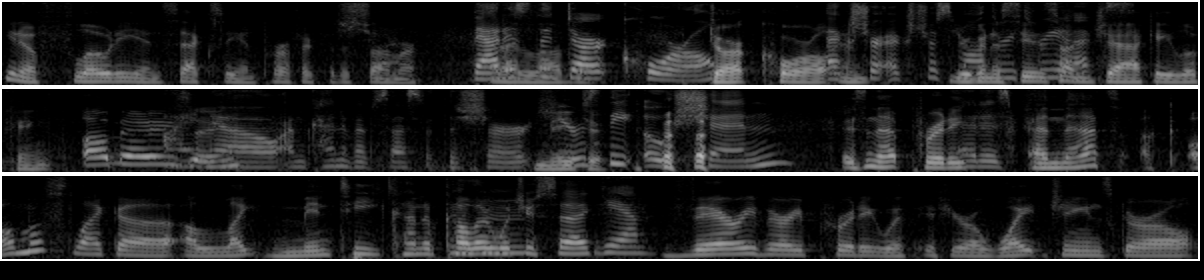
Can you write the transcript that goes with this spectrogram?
you know, floaty and sexy and perfect for the summer. That And is the dark coral. Dark coral. and Extra, extra You're gonna see this on Jackie looking amazing. I know. I'm kind of obsessed with the shirt. Me Here's too. the ocean. Isn't that pretty? That is And that's a, almost like a, a light minty kind of color, would you say? Mm-hmm. Yeah. Very, very pretty with, if you're a white jeans girl,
